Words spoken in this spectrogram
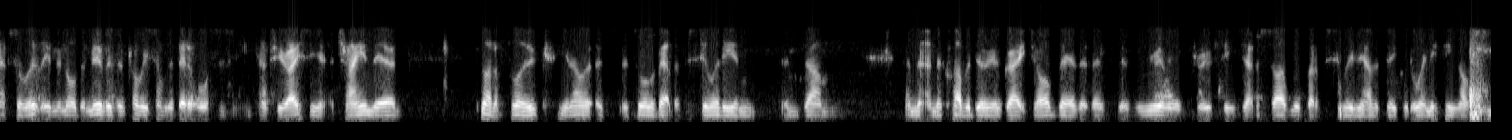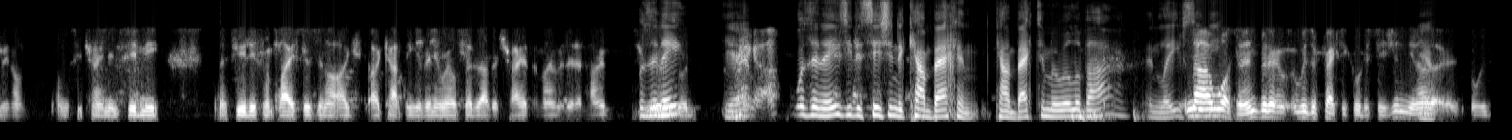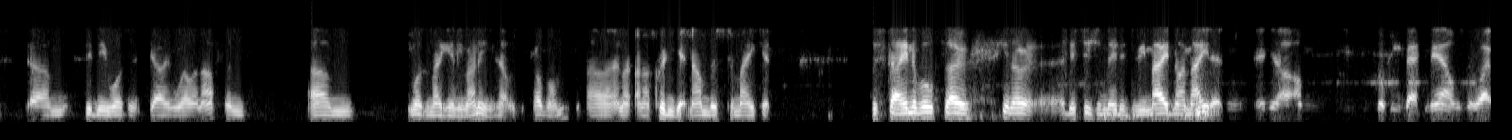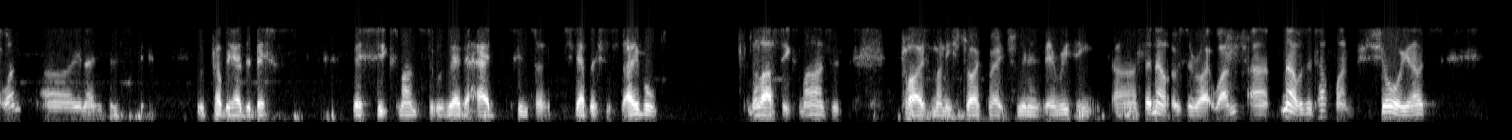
absolutely, in the Northern Rivers, and probably some of the better horses in country racing are trained there. It's not a fluke. You know, it's it's all about the facility and and um and the, and the club are doing a great job there. That they've, they've really improved things outside. We've got a facility now that's equal to anything. I mean, I've obviously trained in Sydney, a few different places, and I I can't think of anywhere else I'd rather train at the moment than at home. It's Was it really neat? good. Yeah. Was it an easy decision to come back and come back to Murwillumbah and leave? No, it wasn't, but it, it was a practical decision. You know, Yeah. it was um, Sydney wasn't going well enough, and um, wasn't making any money. That was the problem, uh, and, I, and I couldn't get numbers to make it sustainable. So, you know, a decision needed to be made, and I made it. And, you know, I'm looking back now, it was the right one. Uh, you know, we've probably had the best best six months that we've ever had since I established the stable. The last six months, it, prize money, strike rates, winners, everything. Uh, so no, it was the right one. Uh, no, it was a tough one, sure. You know,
